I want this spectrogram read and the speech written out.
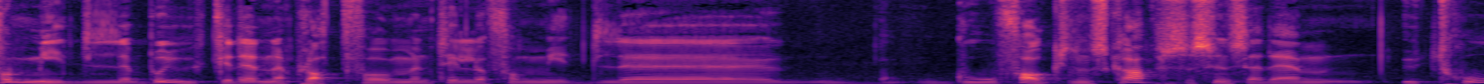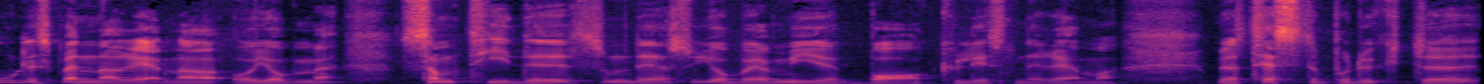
formidle, bruke denne plattformen til å formidle god fagkunnskap, så syns jeg det er en utrolig spennende arena å jobbe med. Samtidig som det så jobber jeg mye bak kulissene i Rema. Med å teste produkter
